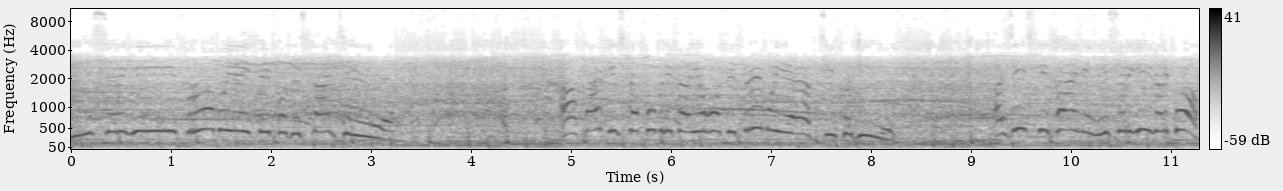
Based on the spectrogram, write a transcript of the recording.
І Сергій пробує йти по дистанції. Харківська публіка його підтримує в цій ході. Азійський камінь і Сергій Гарьков.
